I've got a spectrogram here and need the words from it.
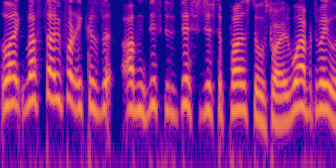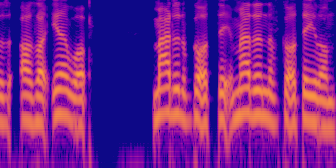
Like that's so funny because um this is this is just a personal story. What happened to me was I was like, you know what, Madden have got a de- Madden have got a deal on.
